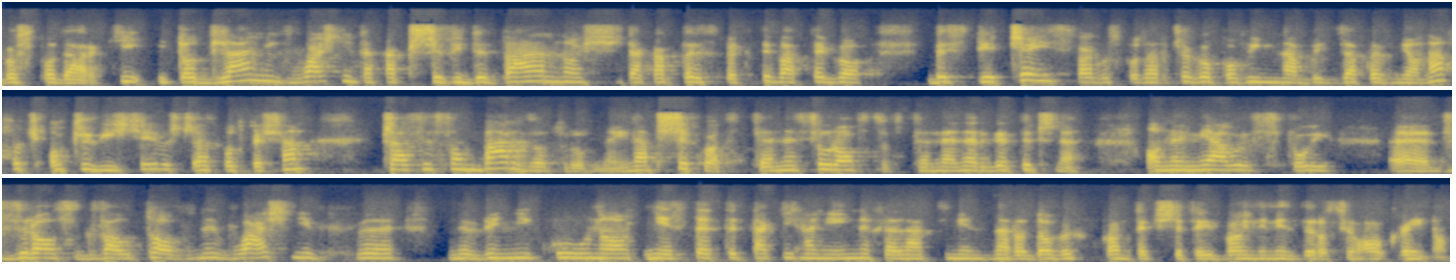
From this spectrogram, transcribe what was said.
gospodarki i to dla nich właśnie taka przewidywalność, taka perspektywa tego bezpieczeństwa gospodarczego powinna powinna być zapewniona, choć oczywiście, jeszcze raz podkreślam, czasy są bardzo trudne i na przykład ceny surowców, ceny energetyczne, one miały swój e, wzrost gwałtowny właśnie w wyniku, no niestety, takich, a nie innych relacji międzynarodowych w kontekście tej wojny między Rosją a Ukrainą.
